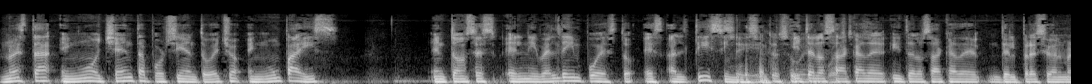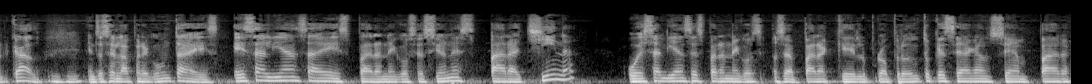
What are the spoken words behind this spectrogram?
no está en un 80% hecho en un país, entonces el nivel de impuesto es altísimo Sí, te y te lo saca de, y te lo saca de- del precio del mercado. Entonces la pregunta es, ¿esa alianza es para negociaciones para China o esa alianza es para negoci o sea, para que los pro- productos que se hagan sean para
